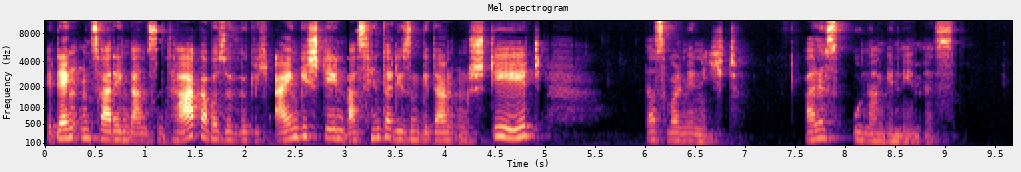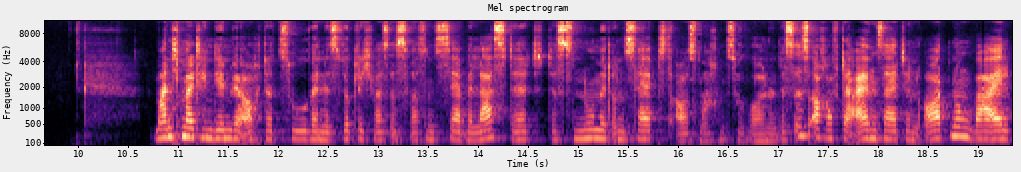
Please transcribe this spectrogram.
Wir denken zwar den ganzen Tag, aber so wirklich eingestehen, was hinter diesen Gedanken steht, das wollen wir nicht, weil es unangenehm ist. Manchmal tendieren wir auch dazu, wenn es wirklich was ist, was uns sehr belastet, das nur mit uns selbst ausmachen zu wollen. Und das ist auch auf der einen Seite in Ordnung, weil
